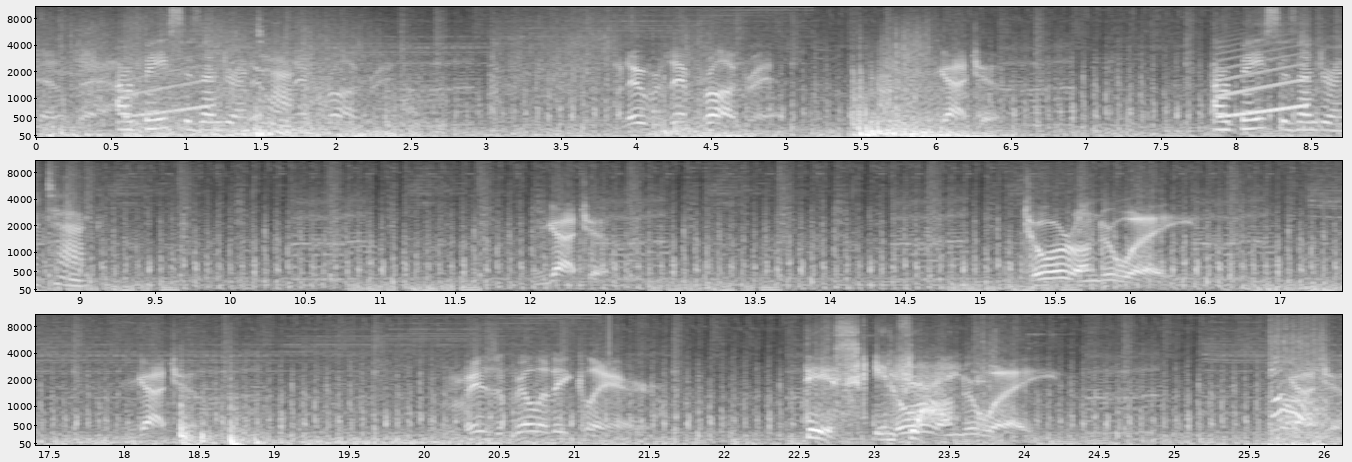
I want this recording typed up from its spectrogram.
settle down. Our base is under attack. In progress. Maneuvers in progress. Gotcha. Our base is under attack. Gotcha. Tour underway. Gotcha. Visibility clear. Disc in Tour flight. underway. Gotcha.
